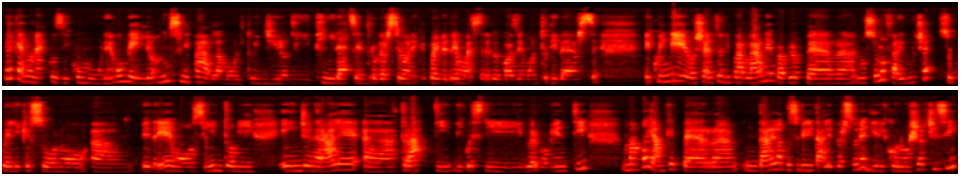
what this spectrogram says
perché non è così comune, o meglio, non se ne parla molto in giro di timidezza e introversione, che poi vedremo essere due cose molto diverse. E quindi ho scelto di parlarne proprio per non solo fare luce su quelli che sono, eh, vedremo, sintomi e in generale eh, tratti di questi due argomenti, ma poi anche per dare la possibilità alle persone di riconoscerci sì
